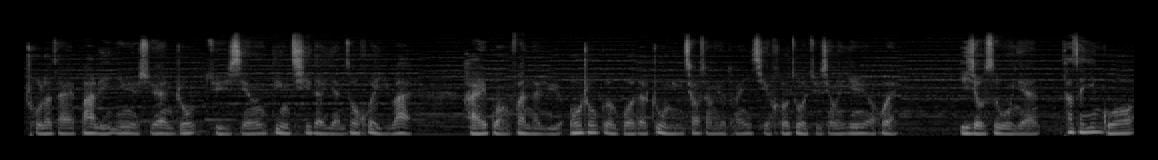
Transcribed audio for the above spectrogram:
除了在巴黎音乐学院中举行定期的演奏会以外，还广泛的与欧洲各国的著名交响乐团一起合作举行了音乐会。一九四五年，他在英国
